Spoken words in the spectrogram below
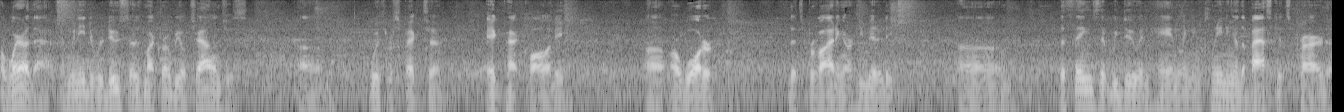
aware of that and we need to reduce those microbial challenges um, with respect to egg pack quality, uh, our water that's providing our humidity, um, the things that we do in handling and cleaning of the baskets prior to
